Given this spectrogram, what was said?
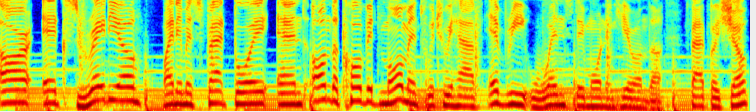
RX Radio. My name is Fat Boy, and on the COVID moment, which we have every Wednesday morning here on the Fat Boy Show,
